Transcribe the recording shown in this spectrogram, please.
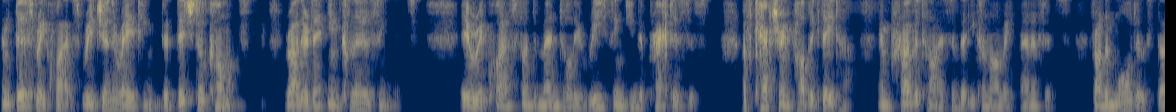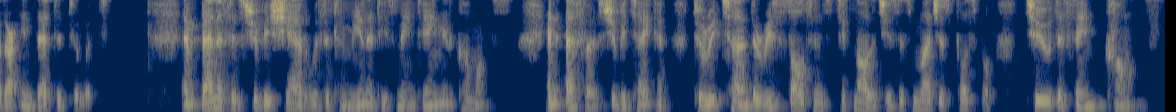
And this requires regenerating the digital commons rather than enclosing it, it requires fundamentally rethinking the practices of capturing public data and privatizing the economic benefits from the models that are indebted to it. And benefits should be shared with the communities maintaining the commons, and efforts should be taken to return the resultant technologies as much as possible to the same commons.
